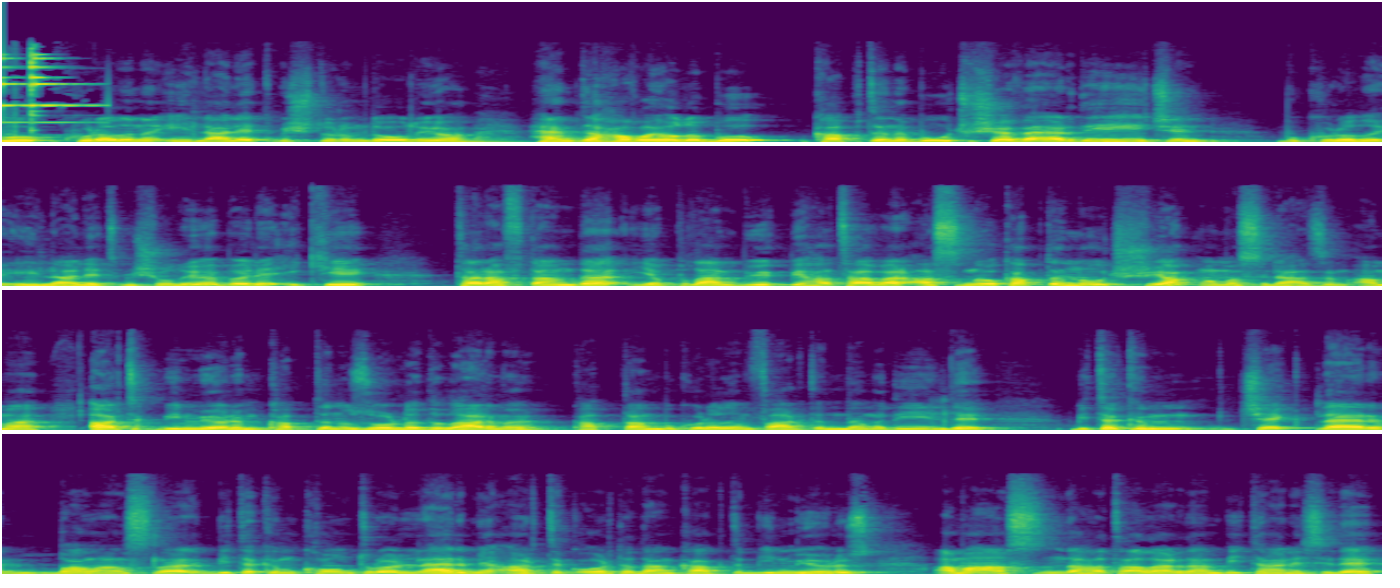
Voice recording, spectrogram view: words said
bu kuralını ihlal etmiş durumda oluyor hem de havayolu bu kaptanı bu uçuşa verdiği için bu kuralı ihlal etmiş oluyor. Böyle iki taraftan da yapılan büyük bir hata var. Aslında o kaptanın o uçuşu yapmaması lazım ama artık bilmiyorum kaptanı zorladılar mı? Kaptan bu kuralın farkında mı değildi? Bir takım çekler, balanslar, bir takım kontroller mi artık ortadan kalktı bilmiyoruz. Ama aslında hatalardan bir tanesi de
